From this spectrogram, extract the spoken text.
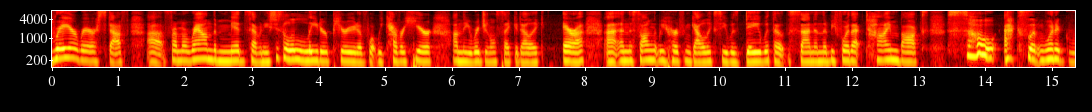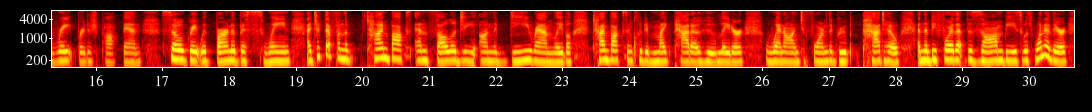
rare, rare stuff uh, from around the mid 70s, just a little later period of what we cover here on the original psychedelic era. Uh, and the song that we heard from Galaxy was Day Without the Sun. And then before that, Time Box. So excellent. What a great British pop band. So great with Barnabas Swain. I took that from the Time Box anthology on the Deram label. Time Box included Mike Patto, who later went on to form the group Patto. And then before that, the Zombies with one of their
